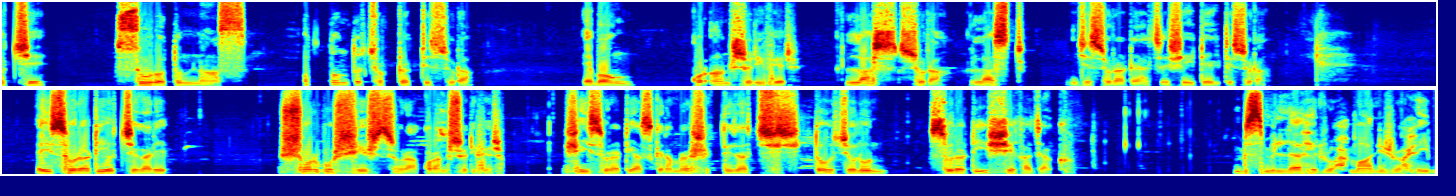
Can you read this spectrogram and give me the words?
হচ্ছে সুরতুন নাস। অত্যন্ত ছোট্ট একটি সুরা এবং কোরআন শরীফের লাস্ট সুরা লাস্ট যে সুরাটা আছে, সেইটা একটি সুরা। এই সুরাটি হচ্ছে গারে সর্বশেষ সুরা কোরআন শরীফের সেই সুরাটি আজকের আমরা শিখতে যাচ্ছি তো চলুন সুরাটি শেখা যাক বিসমিল্লাহির রহমানির রহিম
